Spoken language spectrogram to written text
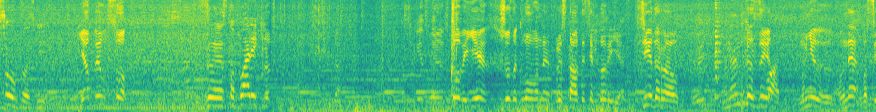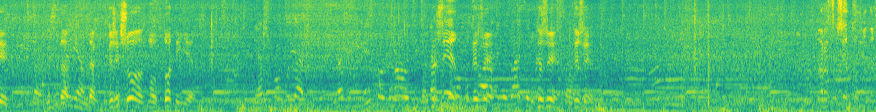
А що ви пили? Я пив сок. З стопариків. Е, Хто ви є, що закловане, представтеся, хто ви є. Сідоров, Мене не Покази. звати. Ну, мені, мене Василь. Дуже Так, приємно. так, покажи, що, ну, хто ти є. Я ж вам поясню. Я журналіст телеканалу «Тіка». Покажи, Так, покажи, організація покажи, «Тіка». покажи. Зараз ще тут.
